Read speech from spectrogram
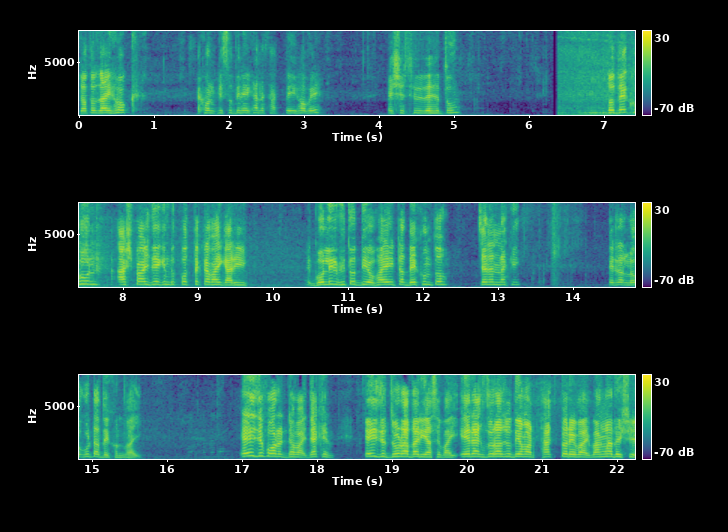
যত যাই হোক, এখন কিছুদিন এখানে থাকতেই হবে, এসেছি যেহেতু। তো দেখুন, আশপাশ দিয়ে কিন্তু প্রত্যেকটা ভাই গাড়ি গলির ভিতর দিয়েও, ভাই এটা দেখুন তো, চেনেন নাকি? এটা লোগোটা দেখুন ভাই। এই যে পরেরটা ভাই, দেখেন, এই যে জোড়া দাঁড়িয়ে আছে ভাই, এর এক জোড়া যদি আমার থাকতো রে ভাই, বাংলাদেশে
